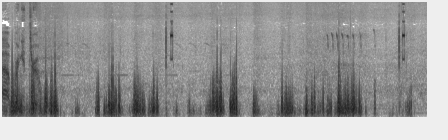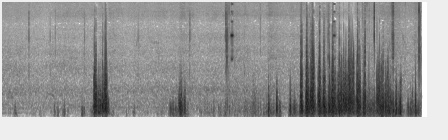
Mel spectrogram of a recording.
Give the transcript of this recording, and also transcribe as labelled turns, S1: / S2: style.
S1: uh, bring it through.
